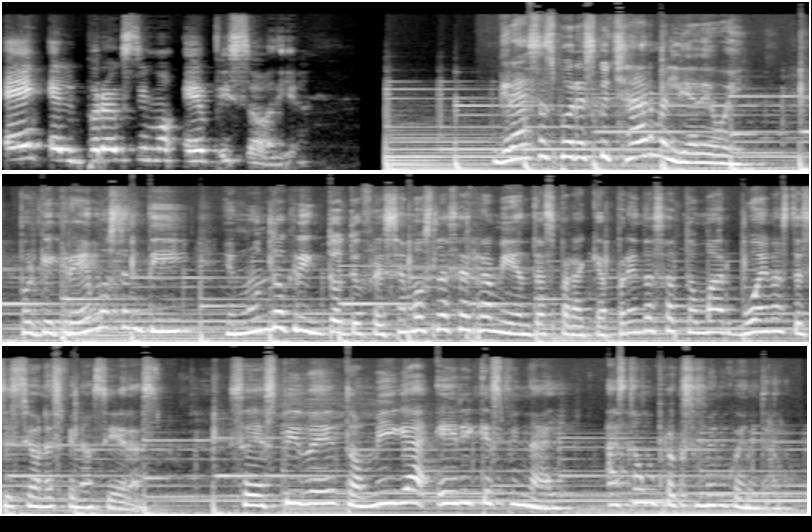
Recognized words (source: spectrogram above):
en el próximo episodio. Gracias por escucharme el día de hoy. Porque creemos en ti, en Mundo Cripto te ofrecemos las herramientas para que aprendas a tomar buenas decisiones financieras. Se despide tu amiga Erika Espinal. Hasta un próximo encuentro.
